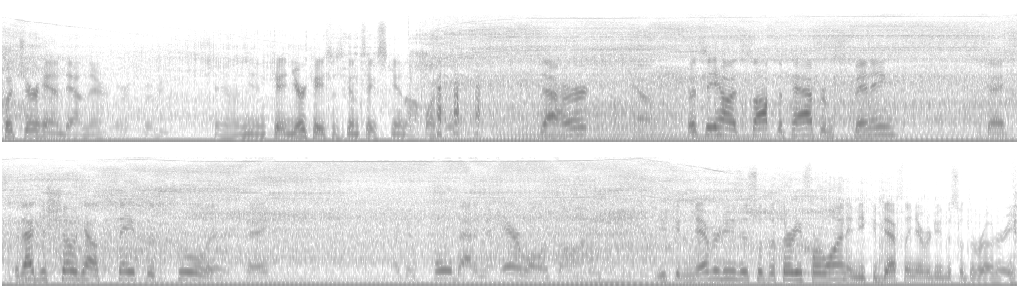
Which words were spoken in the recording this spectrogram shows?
But put your hand down there. Works for me. Okay, in, in, in your case, it's going to take skin off. Watch this. Does that hurt? Yeah. But see how it stopped the pad from spinning? Okay, but that just shows how safe this tool is, okay? I can hold that in the air while it's on. You can never do this with the 34-1, and you could definitely never do this with the rotary.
